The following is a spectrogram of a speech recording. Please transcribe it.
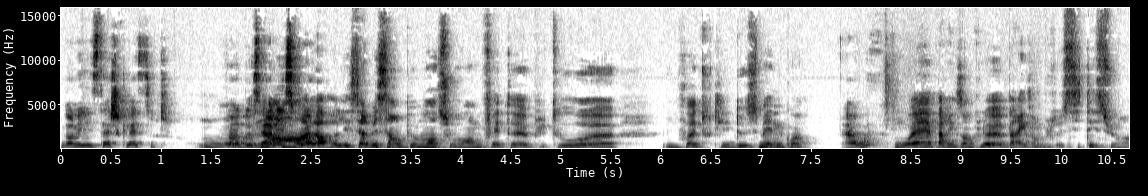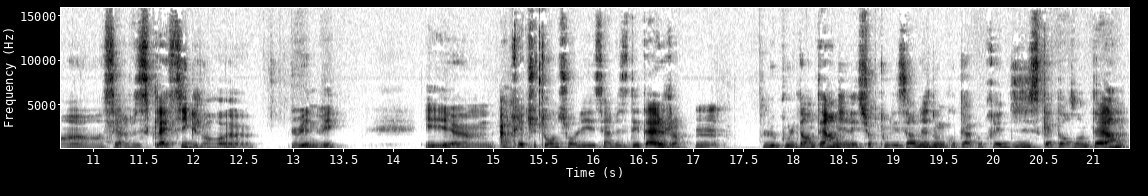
dans les stages classiques? Enfin, de service, non, quoi. alors les services c'est un peu moins souvent. Vous faites euh, plutôt euh, une fois toutes les deux semaines, quoi. Ah ouais? Ouais, par exemple, euh, par exemple, si t'es sur un service classique genre euh, UNV et euh, après tu tournes sur les services d'étage, Mm. le pool d'interne il est sur tous les services donc quand t'as à peu près 10, 14 internes,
